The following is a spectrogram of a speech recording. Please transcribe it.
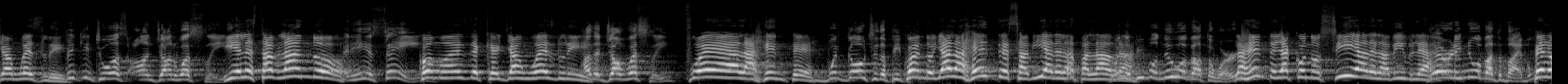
John Wesley. speaking to us on John Wesley. Y él está hablando And he is saying cómo es de que John Wesley how that John Wesley fue a la gente would go to the people. cuando ya la gente sabía de la When the palabra. people knew about the word, La gente ya conocía de la they Biblia. already knew about the Bible. Pero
